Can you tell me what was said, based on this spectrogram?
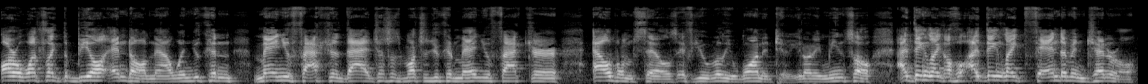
are what's like the be all end all now when you can manufacture that just as much as you can manufacture album sales if you really wanted to you know what i mean? So i think like a whole, i think like fandom in general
